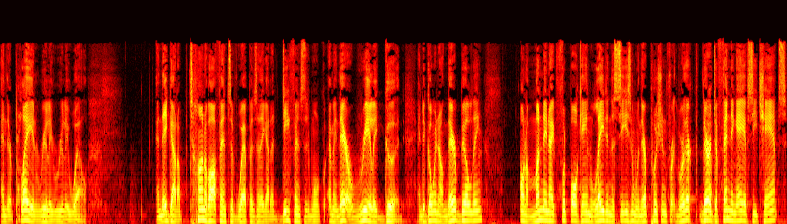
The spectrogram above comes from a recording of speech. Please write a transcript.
and they're playing really really well. And they got a ton of offensive weapons, and they got a defense that won't. I mean, they are really good. And to go in on their building, on a Monday night football game late in the season when they're pushing for where they're they're defending AFC champs.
